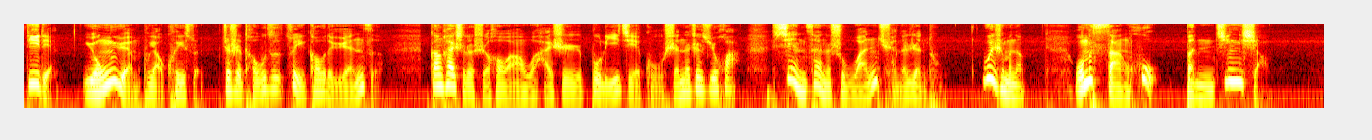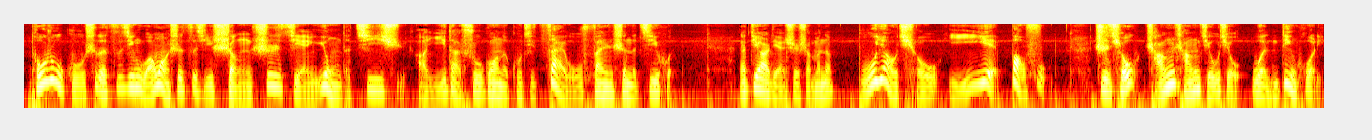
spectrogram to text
第一点，永远不要亏损，这是投资最高的原则。刚开始的时候啊，我还是不理解股神的这句话，现在呢是完全的认同。为什么呢？我们散户本金小，投入股市的资金往往是自己省吃俭用的积蓄啊，一旦输光了，估计再无翻身的机会。那第二点是什么呢？不要求一夜暴富，只求长长久久稳定获利。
